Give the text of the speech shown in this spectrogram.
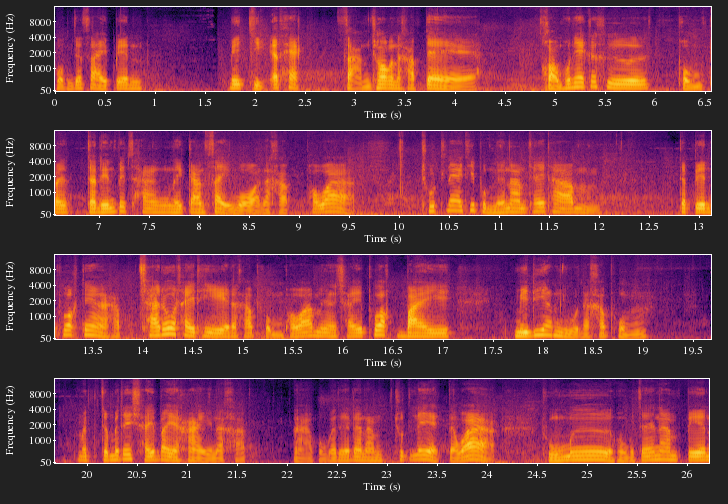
ผมจะใส่เป็น Magic Attack 3ช่องนะครับ แต่ของพวกนี้ก็คือ ผมไปจะเน้นไปทางในการใส่วอลนะครับ เพราะว่าชุดแรกที่ผมแนะนำให้ทำจะเป็นพวกเนี้ยครับ Shadow t i t a นะครับผมเพราะว่ามันยังใช้พวกใบมีเดียมอยู่นะครับผมมันจะไม่ได้ใช้ใบไฮนะครับอ่าผมก็จะแนะนำชุดแรกแต่ว่าถุงมือผมก็จะแนะนำเป็น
